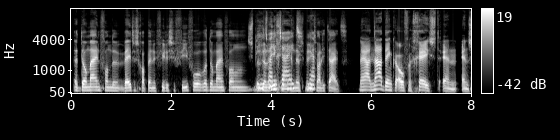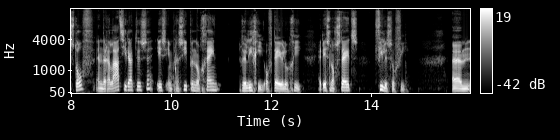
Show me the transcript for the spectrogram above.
het domein van de wetenschap en de filosofie voor het domein van de religie Spiritualiteit, en de ja. spiritualiteit? Nou ja, nadenken over geest en, en stof en de relatie daartussen is in principe nog geen religie of theologie. Het is nog steeds filosofie. Ehm,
